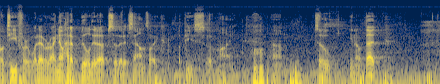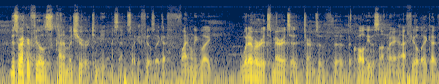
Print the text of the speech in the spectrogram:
motif or whatever, I know how to build it up so that it sounds like a piece of mine. Mhm. Um, so you know that this record feels kind of mature to me in a sense. Like it feels like I finally like whatever its merits in terms of the, the quality of the songwriting. I feel like I've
